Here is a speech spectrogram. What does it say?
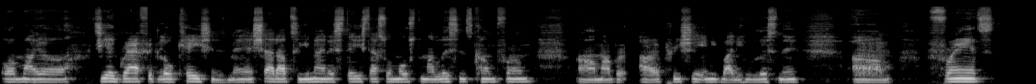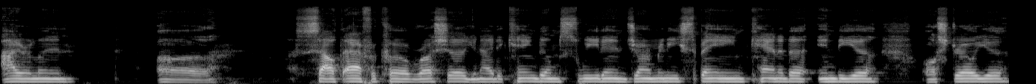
all my uh geographic locations, man. Shout out to United States. That's where most of my listens come from. Um, I, I appreciate anybody who listening. Um, France, Ireland, uh, South Africa, Russia, United Kingdom, Sweden, Germany, Spain, Canada, India, Australia,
